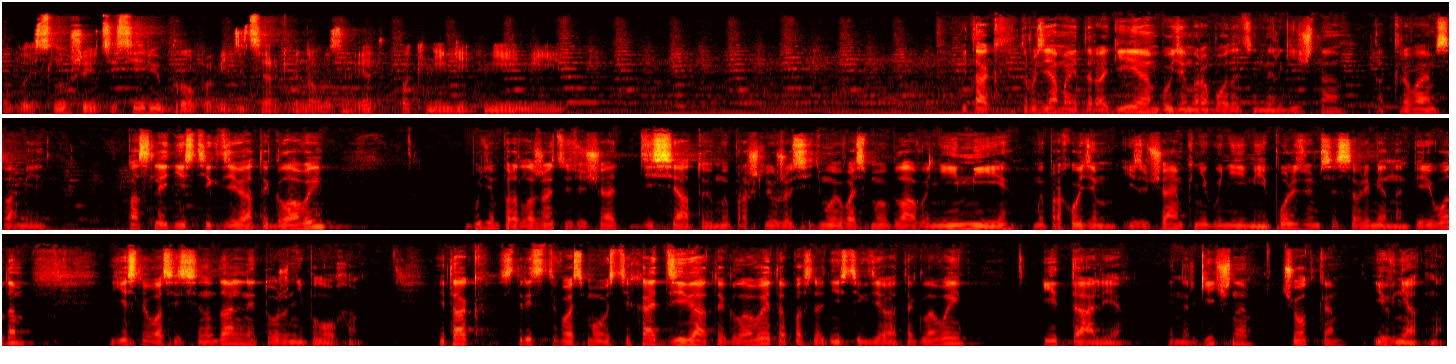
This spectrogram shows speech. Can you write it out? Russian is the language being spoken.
Вы слушаете серию проповедей Церкви Новый Завет по книге Неемии. Итак, друзья мои дорогие, будем работать энергично. Открываем с вами последний стих 9 главы. Будем продолжать изучать 10. Мы прошли уже 7 и 8 главы Неемии. Мы проходим, изучаем книгу Неемии, пользуемся современным переводом. Если у вас есть синодальный, тоже неплохо. Итак, с 38 стиха 9 главы, это последний стих 9 главы, и далее. Энергично, четко и внятно.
